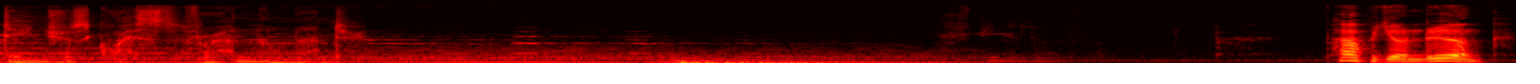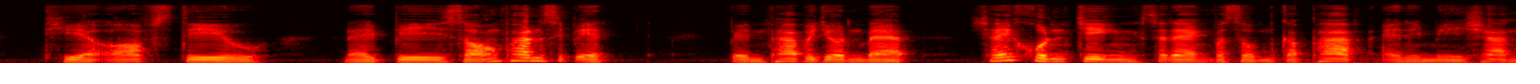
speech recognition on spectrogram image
Dangerous quest for a lone hunter. ภาพยนตร์เรื่อง Tear of Steel ในปี 2011 เป็นภาพยนตร์แบบใช้คนจริงแสดงผสมกับภาพแอนิเมชัน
